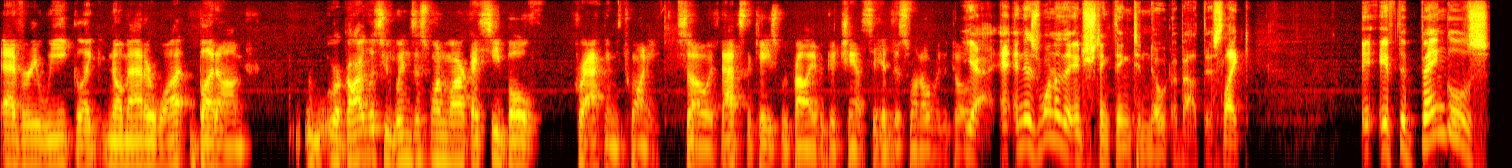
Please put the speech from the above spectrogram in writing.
every week, like no matter what. But um, regardless who wins this one, Mark, I see both cracking 20. So if that's the case, we probably have a good chance to hit this one over the total. Yeah, and there's one other interesting thing to note about this. Like, if the Bengals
